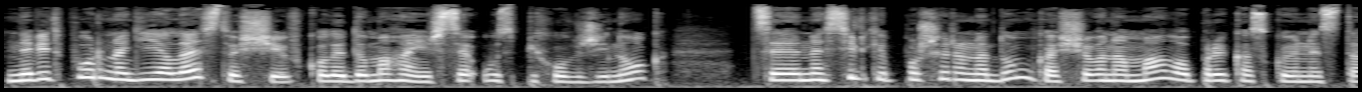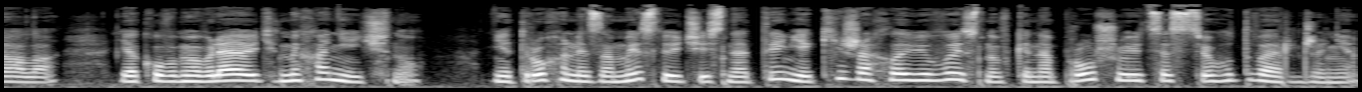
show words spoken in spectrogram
Невідпорна дія лестощів, коли домагаєшся успіху в жінок, це настільки поширена думка, що вона мало приказкою не стала, яку вимовляють механічно, нітрохи не замислюючись над тим, які жахливі висновки напрошуються з цього твердження.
